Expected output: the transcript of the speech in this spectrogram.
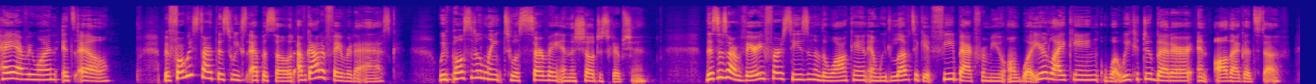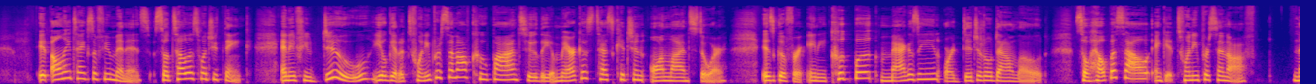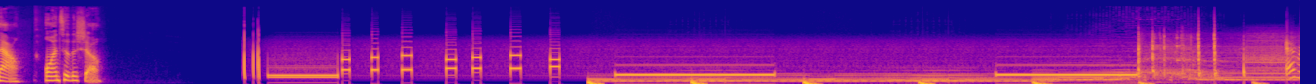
Hey everyone, it's Elle. Before we start this week's episode, I've got a favor to ask. We've posted a link to a survey in the show description. This is our very first season of The Walk In, and we'd love to get feedback from you on what you're liking, what we could do better, and all that good stuff. It only takes a few minutes, so tell us what you think. And if you do, you'll get a 20% off coupon to the America's Test Kitchen online store. It's good for any cookbook, magazine, or digital download. So help us out and get 20% off. Now, on to the show.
